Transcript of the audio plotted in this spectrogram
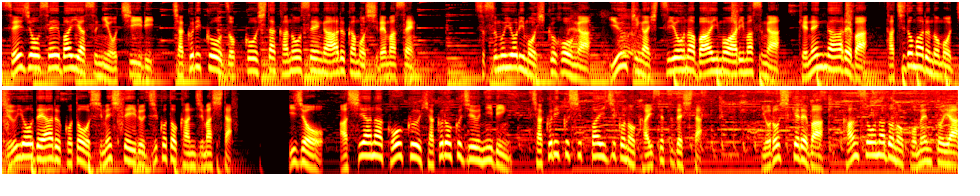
正常性バイアスに陥り着陸を続行した可能性があるかもしれません。進むよりも引く方が勇気が必要な場合もありますが懸念があれば立ち止まるのも重要であることを示している事故と感じました。以上アシアナ航空162便。着陸失敗事故の解説でした。よろしければ感想などのコメントや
